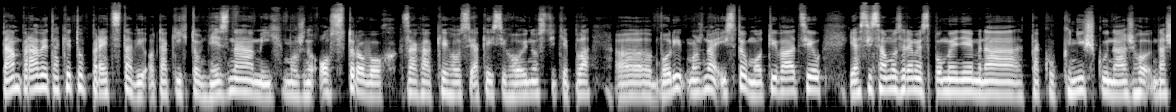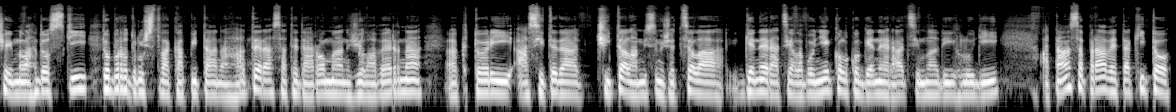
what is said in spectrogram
tam práve takéto predstavy o takýchto neznámych, možno ostrovoch za akéhosi, akejsi hojnosti tepla, eh, boli možno aj istou motiváciou. Ja si samozrejme spomeniem na takú knižku nášho, našej mladosti Dobrodružstva kapitána Hatera sa teda román Žila Verna, ktorý asi teda čítala, myslím, že celá generácia alebo niekoľko generácií mladých ľudí. A tam sa práve takýto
